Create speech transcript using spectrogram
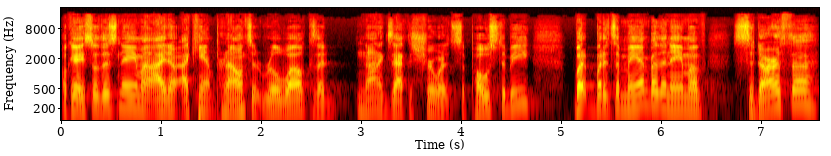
Okay, so this name, I, I can't pronounce it real well because I'm not exactly sure what it's supposed to be, but, but it's a man by the name of Siddhartha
